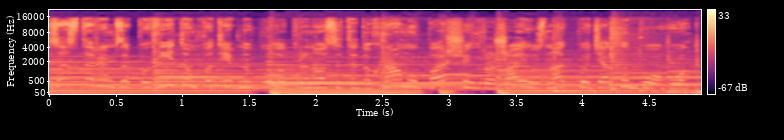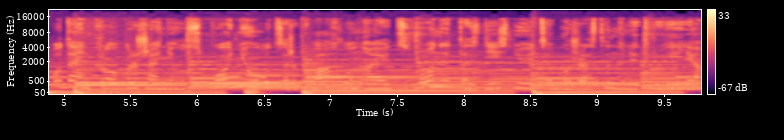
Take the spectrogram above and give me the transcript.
За старим заповітом потрібно було приносити до храму перший врожай у знак подяки Богу. У день преображення Господнього у церквах лунають дзвони та здійснюється божественна літургія.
